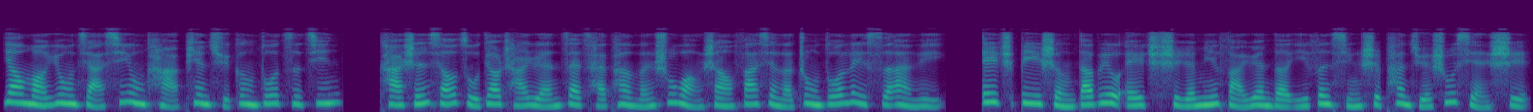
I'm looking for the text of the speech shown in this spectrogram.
要么用假信用卡骗取更多资金。卡神小组调查员在裁判文书网上发现了众多类似案例。HB 省 WH 市人民法院的一份刑事判决书显示，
